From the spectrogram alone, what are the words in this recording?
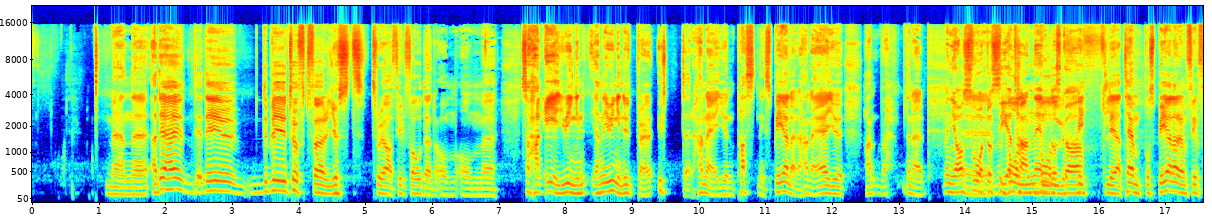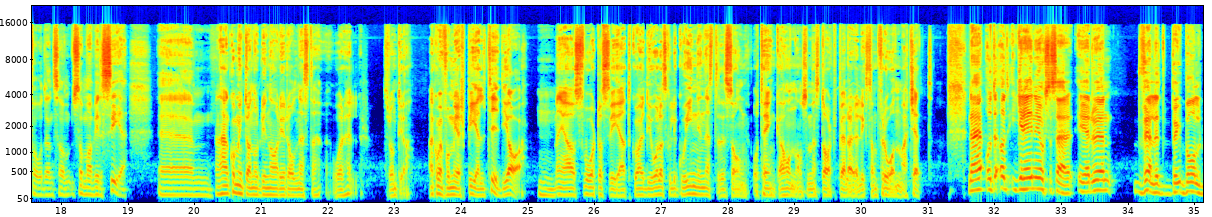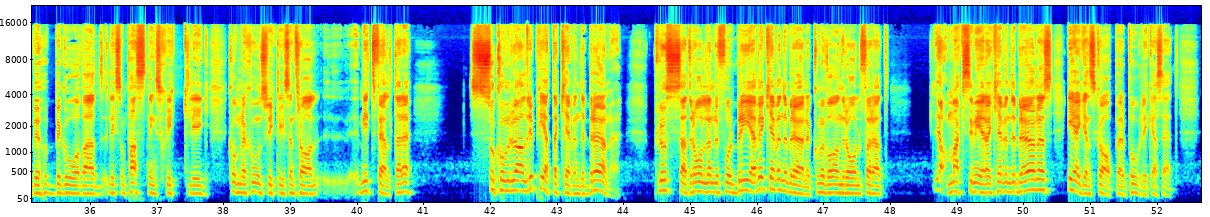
men eh, ja, det, är, det, det, är ju, det blir ju tufft för just, tror jag, Phil Foden om, om eh, så han är ju ingen, han är ju ingen utpräglad ytter, han är ju en passningsspelare, han är ju, han, den här Men jag har svårt eh, att se att boll- han ändå ska... bollskickliga tempospelaren Phil Foden som, som man vill se. Ehm, Men han kommer inte ha en ordinarie roll nästa år heller, tror inte jag. Han kommer få mer speltid, ja. Men jag har svårt att se att Guardiola skulle gå in i nästa säsong och tänka honom som en startspelare liksom från match ett. Nej, och, och grejen är också så här, är du en väldigt be, bollbegåvad, liksom passningsskicklig, kombinationsskicklig central eh, mittfältare så kommer du aldrig peta Kevin De Bruyne. Plus att rollen du får bredvid Kevin De Bruyne kommer vara en roll för att ja, maximera Kevin De Bruynes egenskaper på olika sätt.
